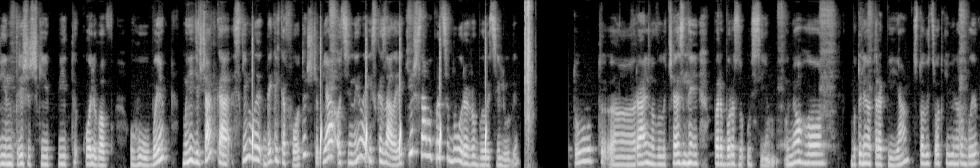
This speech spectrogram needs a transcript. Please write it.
Він трішечки підколював губи. Мені дівчатка скинули декілька фото, щоб я оцінила і сказала, які ж саме процедури робили ці люди. Тут е, реально величезний перебор з усім. У нього ботулінотерапія, 100% він робив.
